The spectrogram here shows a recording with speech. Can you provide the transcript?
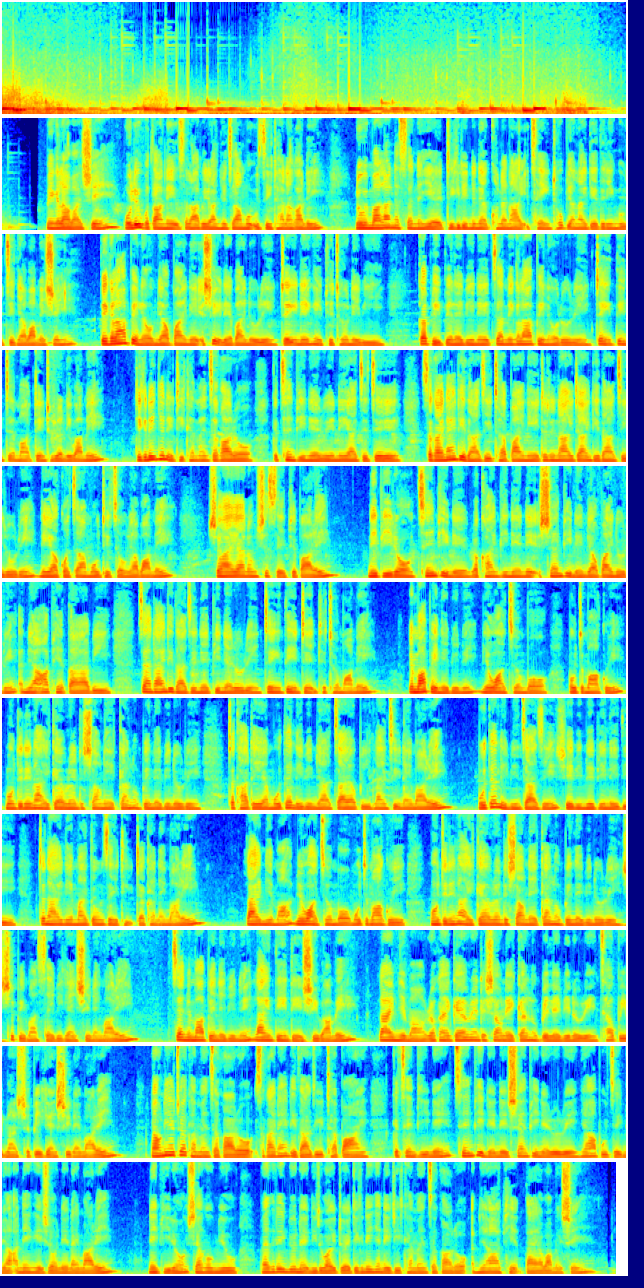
မင်္ဂလာပါရှင်ဗိုလ်လေးဝသားနဲ့ဇလားဗေဒညွှန်ကြားမှုဦးစီးဌာနကနေနိုဝင်ဘာလ22ရက်ဒီဂရီနေ့နဲ့9နာရီအချိန်ထုတ်ပြန်လိုက်တဲ့သတင်းကိုကြေညာပါမယ်ရှင်။ဘင်္ဂလားပင်လယ်မြောက်ပိုင်းနဲ့အရှေ့အလဲပိုင်းတို့တွင်တိမ်အနေငယ်ဖြစ်ထွန်းနေပြီးကပ်ပလီပင်လယ်ပြင်နဲ့ကြံမင်္ဂလာပင်လယ်တို့တွင်တိမ်အထင်တက်မှတိမ်ထူရနေပါမယ်။ ဒီကနေ့ညနေထိခန့်မှန်းချက်ကတော့ကချင်ပြည်နယ်တွင်နေရာကျကျစကိုင်းတိုင်းဒေသကြီးထပ်ပိုင်းနဲ့တရနာရီတိုင်းဒေသကြီးတို့တွင်နေရာကွက်ကြားမှုထိကြုံရပါမယ်။ရာရာနှုန်း80ဖြစ်ပါတယ်။နေပြည်တော်ချင်းပြည်နယ်ရခိုင်ပြည်နယ်နဲ့ရှမ်းပြည်နယ်မြောက်ပိုင်းတို့တွင်အများအပြားတာယာပြီးကြံတိုင်းဒေသကြီးနယ်ပြည်နယ်တို့တွင်တိမ်သိမ့်တင့်ဖြစ်ထွန်းပါမယ်။မြမပင်နယ်ပြည်နယ်မြဝကျွန်းပေါ်မုတ်တမကွေမွန်တနင်္လာရီကဲရန်တရှောင်းနဲ့ကမ်းလွန်ပင်နယ်ပြည်တို့တွင်တခါတရံမိုးသက်လေပြင်းများကြာရောက်ပြီးလှိုင်းကြီးနိုင်ပါတယ်။ မိုးသက်လေပြင်းကြစဉ်ရေပြင်းမြေပြင်းလေသည့်တနအီလမိုင်30ထိတက်ခတ်နိုင်ပါတယ်။လိုင်းမြမှာမြဝကျွန်းပေါ်မုတ်တမကွေမွန်တနင်္လာရီကဲရန်တရှောင်းနဲ့ကမ်းလွန်ပင်နယ်ပြည်တို့တွင်10ပေမှ10ပေခန့်ရှိနိုင်ပါတယ်။ကျန်မြမပင်လယ်ပြင်တွင်လိုင်းတင်တင်ရှိပါမယ်။လိုင်းမြစ်မှာရခိုင်ကမ်းရန်တလျှောက်နဲ့ကမ်းလွန်ပင်လယ်ပြင်တို့တွင်6ပေမှ10ပေခန့်ရှိနိုင်ပါတယ်။နောက်နေ့အတွက်ခံမှန်းချက်ကတော့စကိုင်းတိုင်းဒေသကြီးထပ်ပိုင်းကချင်ပြည်နယ်ချင်းပြည်နယ်နဲ့ရှမ်းပြည်နယ်တို့တွင်ညအပူချိန်များအနည်းငယ်လျော့နေနိုင်ပါတယ်။ နေပြည်တော်ရန်ကုန်မြို့မန္တလေးမြို့နဲ့ဤတစ်ဝိုက်အတွက်ဒီကနေ့ညနေထိခံမှန်းချက်ကတော့အများအပြားတာယာပါမယ်ရှင်။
